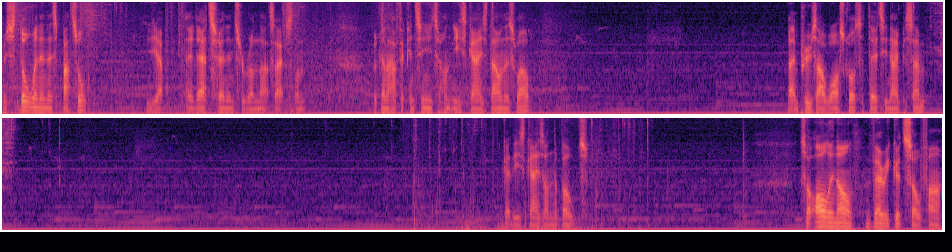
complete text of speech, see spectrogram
We're still winning this battle. Yep, they're turning to run, that's excellent. We're going to have to continue to hunt these guys down as well. That improves our war score to 39%. Get these guys on the boat. So all in all, very good so far.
